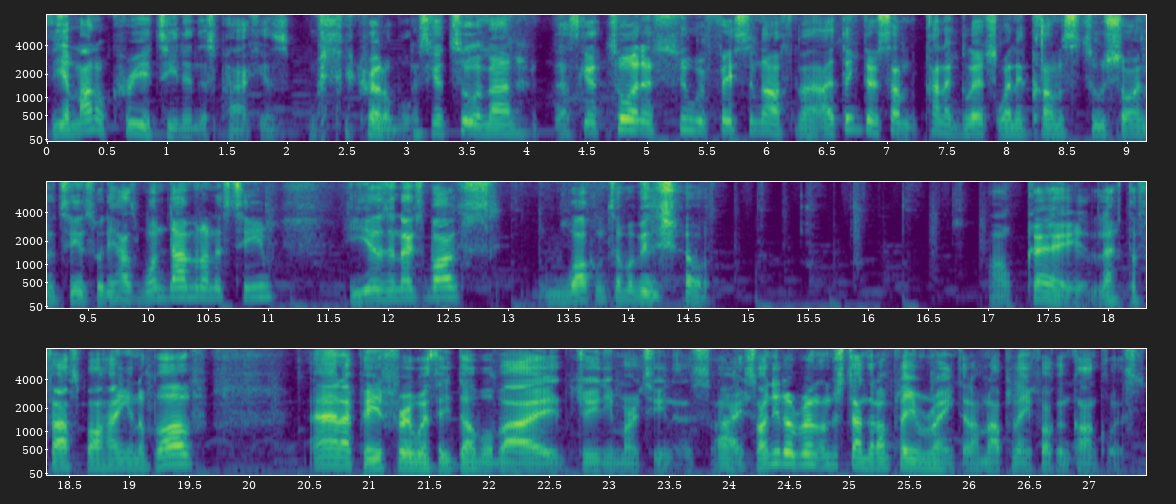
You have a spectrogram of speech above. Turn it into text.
The amount of creatine in this pack is incredible. Let's get to it, man. Let's get to it and see we're facing off, man. I think there's some kind of glitch when it comes to showing the team. So he has one diamond on his team. He is an Xbox. Welcome to MLB The Show. Okay, left the fastball hanging above. And I paid for it with a double by JD Martinez. Alright, so I need to understand that I'm playing ranked and I'm not playing fucking Conquest.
